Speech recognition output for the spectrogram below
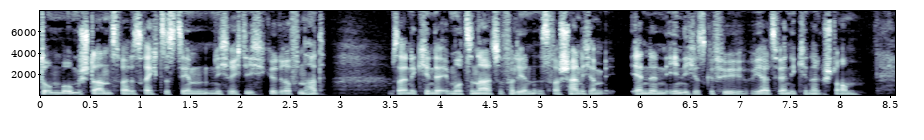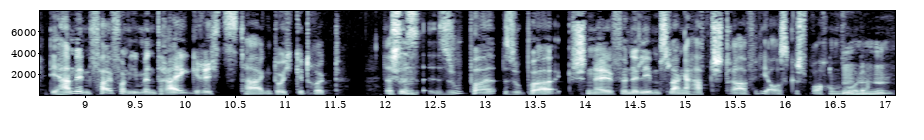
dummen Umstands, weil das Rechtssystem nicht richtig gegriffen hat, seine Kinder emotional zu verlieren, ist wahrscheinlich am Ende ein ähnliches Gefühl, wie als wären die Kinder gestorben. Die haben den Fall von ihm in drei Gerichtstagen durchgedrückt. Das Schön. ist super, super schnell für eine lebenslange Haftstrafe, die ausgesprochen wurde. Mhm.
